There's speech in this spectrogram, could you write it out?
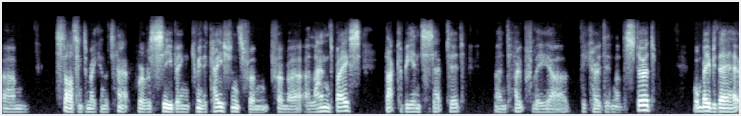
um, starting to make an attack were receiving communications from from a, a land base that could be intercepted and hopefully uh, decoded and understood, or maybe their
